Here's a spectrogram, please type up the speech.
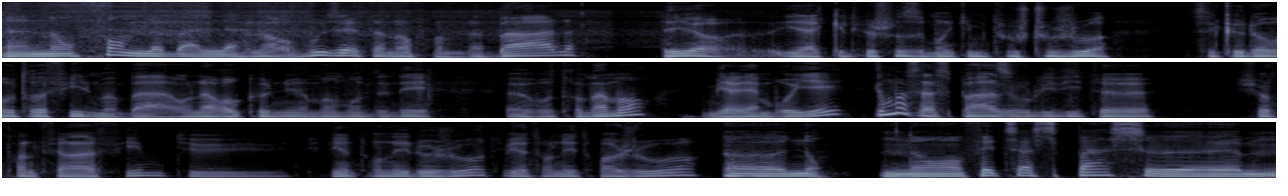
Un enfant de la balle. Alors, vous êtes un enfant de la balle. D'ailleurs, il y a quelque chose moi qui me touche toujours, c'est que dans votre film, bah, on a reconnu à un moment donné euh, votre maman, Myriam Brouillet. Comment ça se passe? Vous lui dites, euh, je suis en train de faire un film, tu, tu viens tourner deux jours, tu viens tourner trois jours? Euh, non. Non, en fait, ça se passe. euh,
